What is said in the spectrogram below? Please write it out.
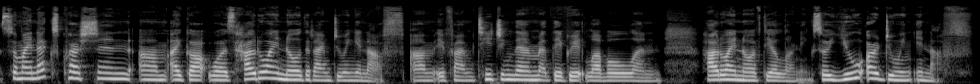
So my next question um, I got was, how do I know that I'm doing enough? Um, if I'm teaching them at their grade level, and how do I know if they're learning? So you are doing enough.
